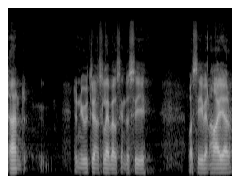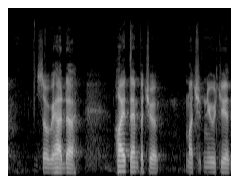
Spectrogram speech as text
and the nutrients levels in the sea was even higher. So we had a high temperature, much nutrient,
